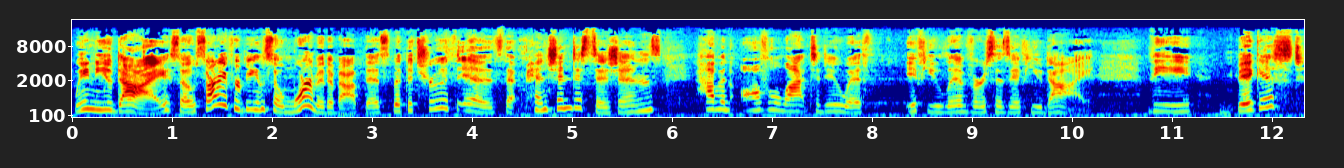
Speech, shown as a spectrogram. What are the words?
when you die. So sorry for being so morbid about this, but the truth is that pension decisions have an awful lot to do with if you live versus if you die. The biggest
